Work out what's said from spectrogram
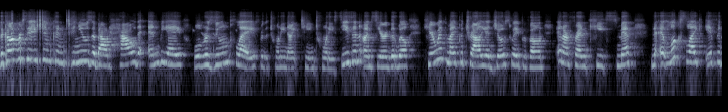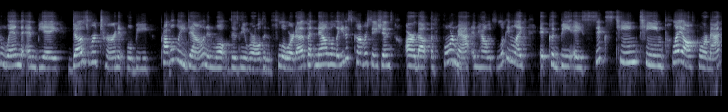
The conversation continues about how the NBA will resume play for the 2019 20 season. I'm Sierra Goodwill here with Mike Petraglia, Josue Pavone, and our friend Keith Smith. Now, it looks like if and when the NBA does return, it will be probably down in Walt Disney World in Florida. But now the latest conversations are about the format and how it's looking like it could be a 16 team playoff format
